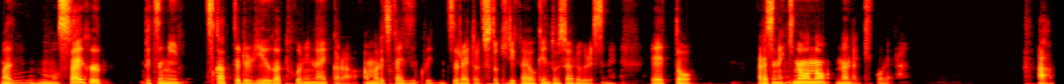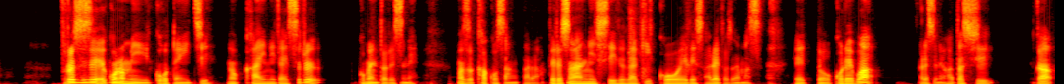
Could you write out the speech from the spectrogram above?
まあ、もうスタイフ別に使ってる理由が特にないから、あんまり使いづらいとちょっと切り替えを検討してあるぐらいですね。えー、っと、あれですね、昨日の、なんだっけ、これ。あ、プロセスエコノミー5.1の回に対するコメントですね。まず、過去さんから、ペルソナにしていただき光栄です。ありがとうございます。えー、っと、これは、あれですね、私が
